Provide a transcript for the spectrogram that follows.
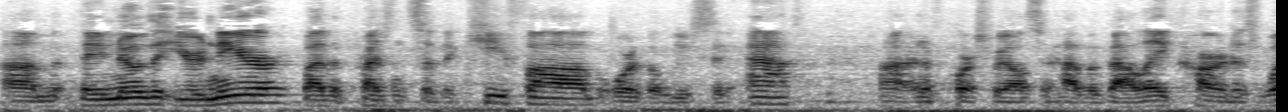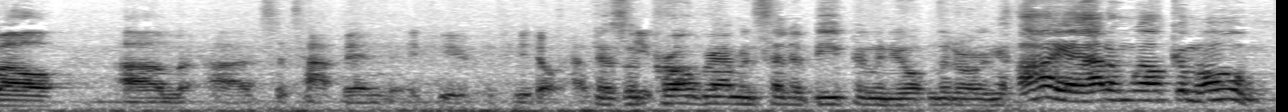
Um, they know that you're near by the presence of the key fob or the Lucid app, uh, and of course we also have a valet card as well um, uh, to tap in if you if you don't have. Does the the key fob. program instead of beeping when you open the door, going, "Hi, Adam, welcome home"?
